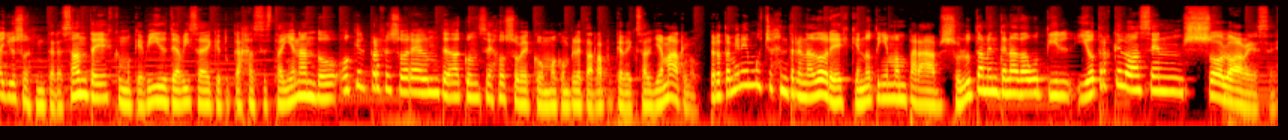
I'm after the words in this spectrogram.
Hay usos interesantes, como que Bill te avisa de que tu caja se está llenando, o que el profesor Elm te da consejos sobre cómo completar la Pokédex al llamarlo. Pero también hay muchos entrenadores que no te llaman para absolutamente nada útil y otros que lo hacen solo a veces.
